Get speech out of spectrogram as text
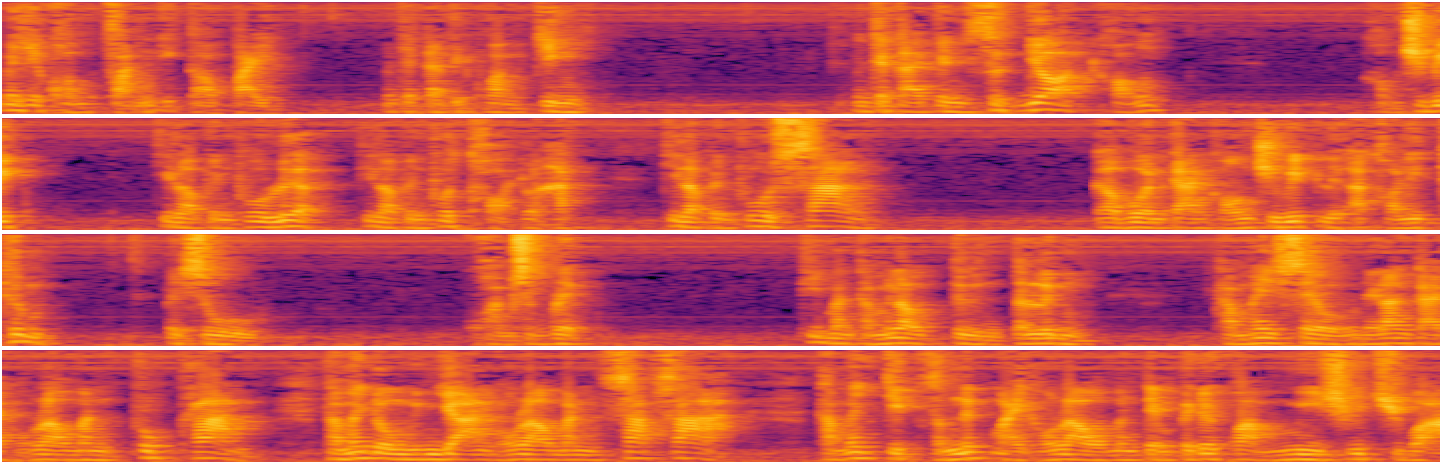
ไม่ใช่ความฝันอีกต่อไป มันจะกลายเป็นความจริง มันจะกลายเป็นสุดยอดของของชีวิต ที่เราเป็นผู้เลือกที่เราเป็นผู้ถอดรหัส ที่เราเป็นผู้สร้างกระบวนการของชีวิตหรืออัลกอริทึมไปสู่ความสำเร็จ ที่มันทำให้เราตื่นตะลึง ทำให้เซลล์ในร่างกายของเรามันพลุกพล่านทำให้ดวงวิญญาณของเรามันซาบซ่าทำให้จิตสำนึกใหม่ของเรา มันเต็มไปด้วยความมีชีวิตชีวา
